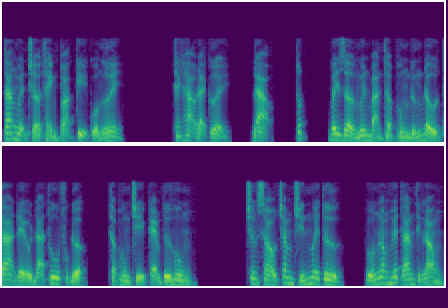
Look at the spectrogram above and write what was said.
ta nguyện trở thành tọa kỵ của ngươi. Thạch hạo đại cười, đạo t ố t bây giờ nguyên bản thập hung đứng đầu ta đều đã thu phục được, thập hung chỉ kém tứ hung. Chương sáu trăm chín mươi bốn uống long huyết ăn thịt long.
